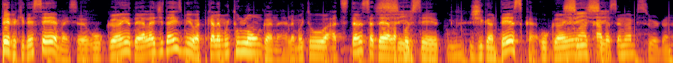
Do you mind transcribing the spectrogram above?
Teve que descer, mas eh, o ganho dela é de 10 mil. É porque ela é muito longa, né? Ela é muito. A distância dela, Sim. por ser gigantesca, o ganho Sim, acaba sim. sendo um absurdo, né?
